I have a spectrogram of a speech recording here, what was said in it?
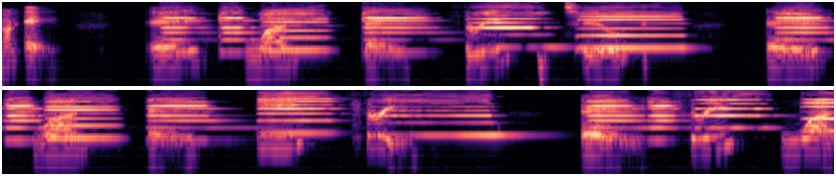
on A. A, one, A, three, two, A, one, A, E, three, A, three, one,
